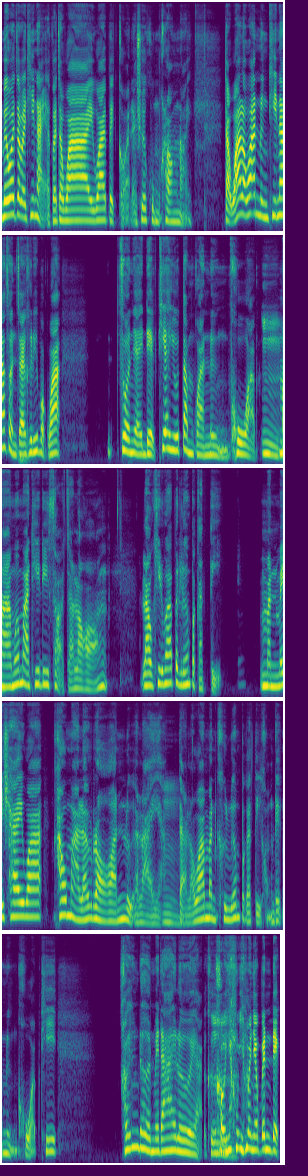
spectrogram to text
ไม่ว่าจะไปที่ไหนก็จะไหว้ไหว้ไปก่อนนะช่วยคุ้มครองหน่อย แต่ว่าเราว่าอันหนึ่งที่น่าสนใจคือที่บอกว่า ส่วนใหญ่เด็กที่อายุต่ำกว่าหนึ่งขวบอืมมาเมื่อมาที่รีสอร์ทจะร้อง เราคิดว่าเป็นเรื่องปกติ มันไม่ใช่ว่าเข้ามาแล้วร้อนหรืออะไรอะอืมแต่เราว่ามันคือเรื่องปกติของเด็กหนึ่งขวบที่เขายังเดินไม่ได้เลยอะ คืออมเขายังมันยังเป็นเด็ก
